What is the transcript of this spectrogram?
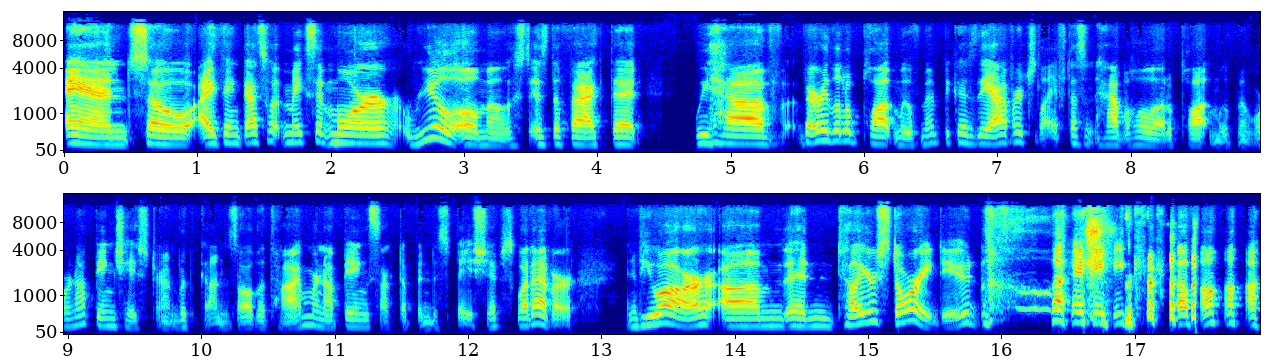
And so I think that's what makes it more real almost is the fact that we have very little plot movement because the average life doesn't have a whole lot of plot movement. We're not being chased around with guns all the time. We're not being sucked up into spaceships, whatever. And if you are, um, then tell your story, dude. like, come on.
